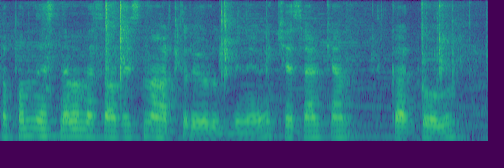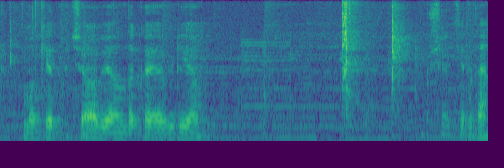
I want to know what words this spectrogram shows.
Tapanın esneme mesafesini arttırıyoruz bir nevi. Keserken dikkatli olun. Maket bıçağı bir anda kayabiliyor. Bu şekilde.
